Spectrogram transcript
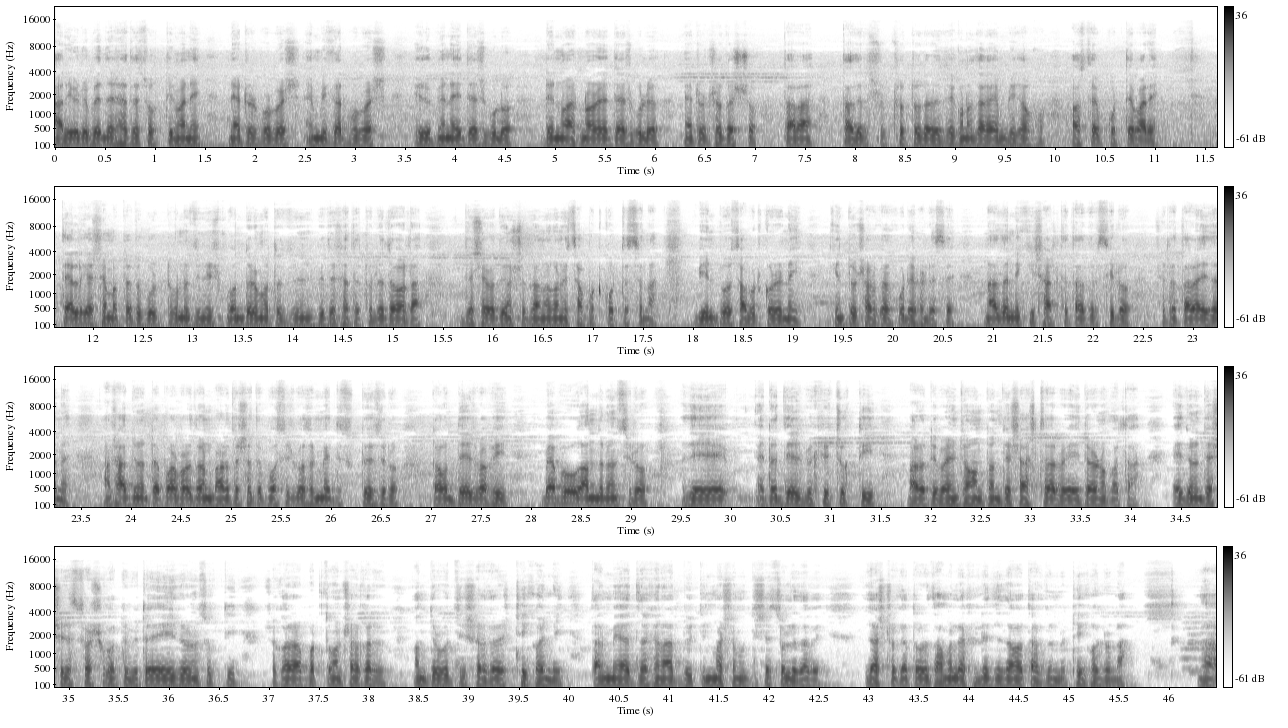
আর ইউরোপিয়ানদের সাথে শক্তি মানে নেটোর প্রবেশ, আমেরিকার প্রবেশ, ইউরোপিয়ান এই দেশগুলো, ডেনমার্ক নরওয়ে দেশগুলো নেটোর সদস্য। তারা তাদের সূত্র ধরে যে কোনো জায়গায় আমেরিকা হস্তক্ষেপ করতে পারে। তেল, গ্যাসের মতো এত গুরুত্বপূর্ণ জিনিস, বন্দরের মতো জিনিস বিদেশের হাতে তুলে দেওয়াটা দেশের অধিকাংশ জনগণের সাপোর্ট করতেছে না। বিএনপিও সাপোর্ট করে নেই। কিন্তু সরকার করে ফেলেছে। না জানি কী স্বার্থে তাদের ছিল, সেটা তারাই জানে। আর স্বাধীনতার পর পর যখন ভারতের সাথে পঁচিশ বছর মেয়াদি চুক্তি হয়েছিল, তখন দেশব্যাপী ব্যাপক আন্দোলন ছিল যে এটা দেশ বিক্রির চুক্তি, ভারতীয় বাহিনী যখন তখন দেশে আসতে পারবে এই ধরনের কথা। এই জন্য দেশের স্পর্শকাতর ভিতরে এই ধরনের চুক্তি করার বর্তমান সরকারের, অন্তর্বর্তী সরকারের ঠিক হয়নি। তার মেয়াদ দেখেন আর দুই তিন মাসের মধ্যে সে চলে যাবে। রাষ্ট্রকে এত ঝামেলা ফেলে দিয়ে যাওয়া তার জন্য ঠিক হলো না।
